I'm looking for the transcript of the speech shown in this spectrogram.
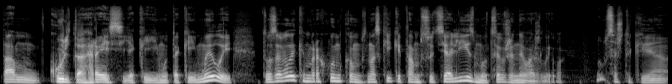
там культ агресії, який йому такий милий, то за великим рахунком, наскільки там соціалізму, це вже не важливо. Ну, все ж таки, е,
